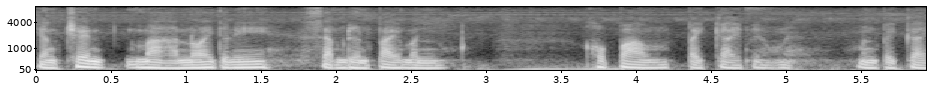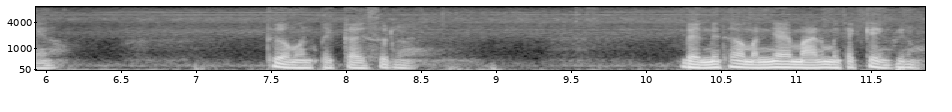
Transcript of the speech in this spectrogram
อย่างเช่นหมาน้อยตัวนี้สามเดือนไปมันเขาปาไปไกลไปตรงเนี้มันไปไกลเนาะเทื่อมันไปไกลสุดเลยเบนไม่เท่ามันใหญ่มามันจะเก่งพี่น้อง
